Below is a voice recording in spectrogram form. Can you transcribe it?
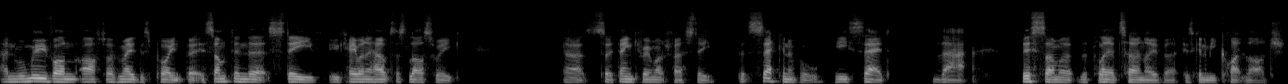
and we'll move on after I've made this point, but it's something that Steve, who came on and helped us last week. Uh, so thank you very much first Steve. But second of all, he said that this summer the player turnover is going to be quite large.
